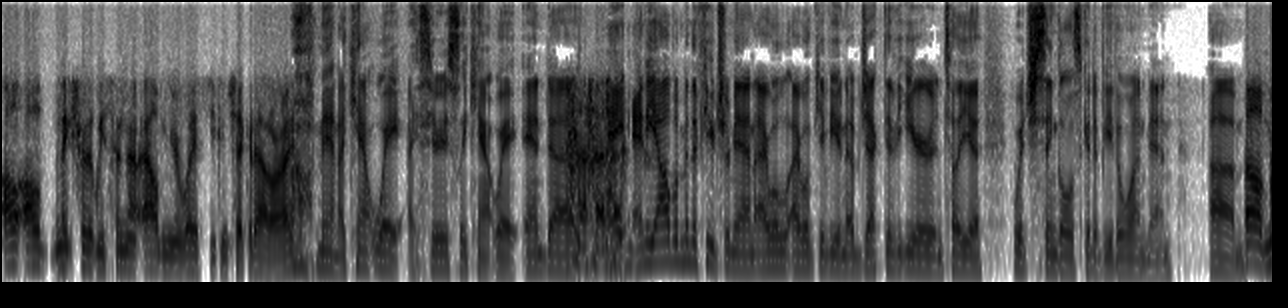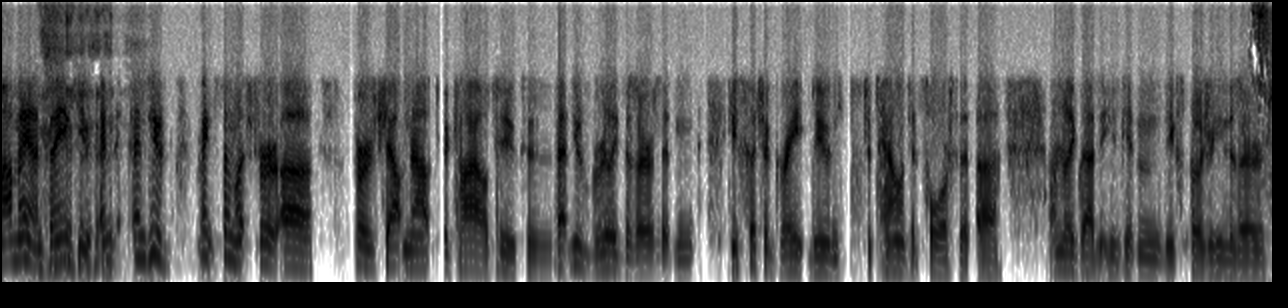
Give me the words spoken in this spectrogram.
I'll, I'll make sure that we send that album your way so you can check it out. All right. Oh man, I can't wait. I seriously can't wait. And uh, hey, any album in the future, man, I will I will give you an objective ear and tell you which single is going to be the one, man. Um, oh my man, thank you. and and dude, thanks so much for uh, for shouting out to Kyle too, because that dude really deserves it, and he's such a great dude and such a talented force that uh, I'm really glad that he's getting the exposure he deserves.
